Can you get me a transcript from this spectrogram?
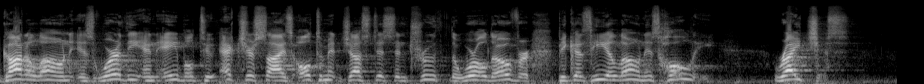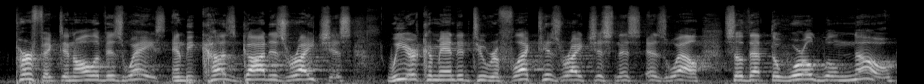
God alone is worthy and able to exercise ultimate justice and truth the world over because he alone is holy righteous, perfect in all of his ways. And because God is righteous, we are commanded to reflect his righteousness as well, so that the world will know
